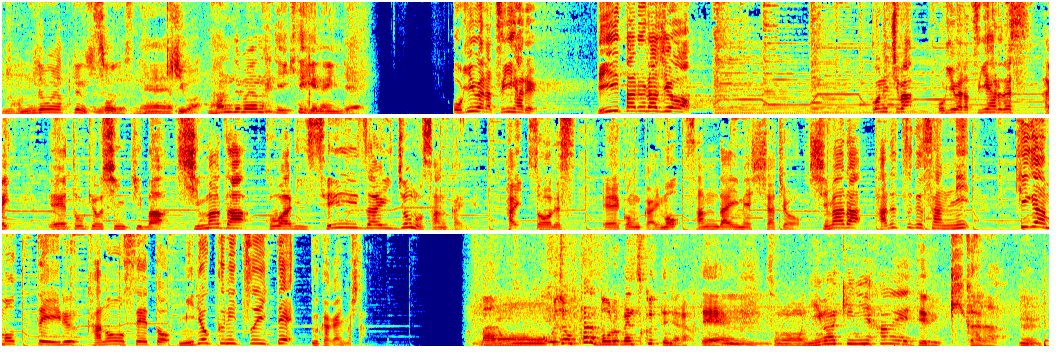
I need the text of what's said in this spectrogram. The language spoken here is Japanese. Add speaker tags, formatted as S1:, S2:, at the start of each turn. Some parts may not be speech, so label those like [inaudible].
S1: 何でもやってんですね。
S2: そうですね。
S1: 木は。
S2: 何でもやらないと生きていけないんで。
S3: 荻原次春ビーパルラジオ。こんにちは荻原次春です。
S4: はい、えー東京新木場島田小割製材所の3回目。
S3: はいそうです、えー今回も3代目社長島田春次さんに木が持っている可能性と魅力について伺いました
S2: まああのうちもただボールペン作ってんじゃなくて、
S1: うん。
S2: その庭木に生えてる木から
S1: うん。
